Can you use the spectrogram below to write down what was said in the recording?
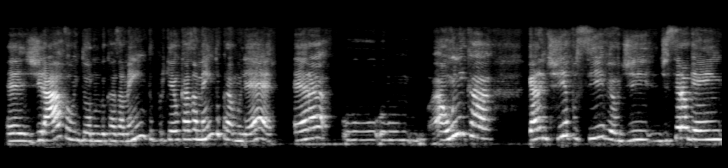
é, giravam em torno do casamento, porque o casamento para a mulher era o, o, a única garantia possível de, de ser alguém,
